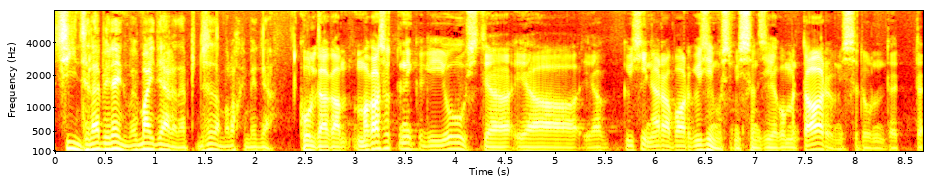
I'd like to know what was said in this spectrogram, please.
siin see läbi läinud või ma ei tea ka täpselt, seda ma rohkem ei tea kuulge, aga ma kasutan ikkagi juhust ja, ja, ja küsin ära paar küsimust, mis on siia kommentaariumisse tulnud, et,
